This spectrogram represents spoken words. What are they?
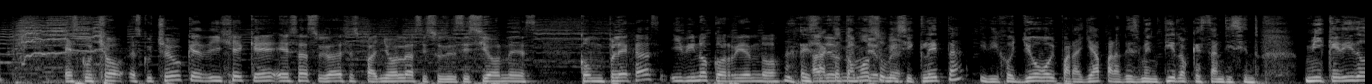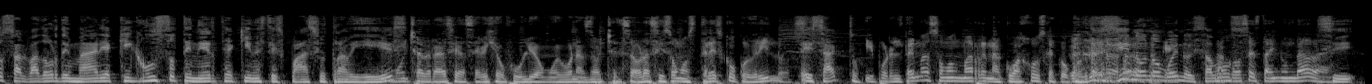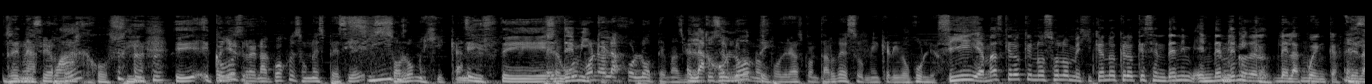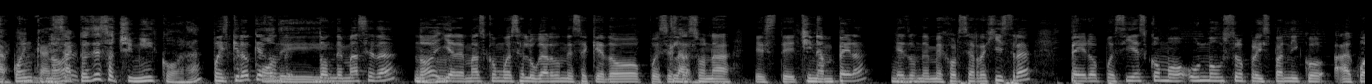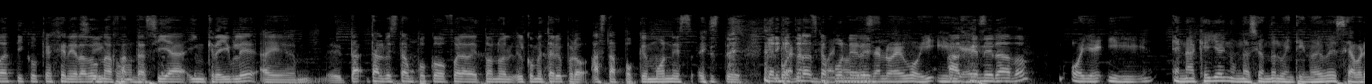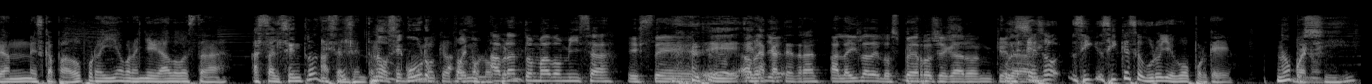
Escuchó, escuchó que dije que esas ciudades españolas y sus decisiones complejas y vino corriendo. Exacto, tomó su bicicleta y dijo, yo voy para allá para desmentir lo que están diciendo. Mi querido Salvador de María, qué gusto tenerte aquí en este espacio otra vez. Muchas gracias, Sergio Julio. Muy buenas noches. Ahora sí somos tres cocodrilos. Exacto. Y por el tema somos más renacuajos que cocodrilos. sí, no, no, bueno, estamos. La cosa está inundada. Sí, renacuajos, sí. Eh, ¿cómo Oye, es? renacuajo es una especie solo mexicana. Este, endémica. Bueno, el ajolote más bien. El ajolote. nos podrías contar de eso, mi querido Julio. Sí, y además creo que no solo mexicano, creo que es endémico, de, la cuenca. De la cuenca, exacto. Es de Xochimilco, ¿verdad? Pues creo que es donde, donde, más se da, ¿no? Y además como es el lugar donde se quedó, pues esta zona este, chinampera, es donde mejor se registra, pero pues sí es como un monstruo prehispánico acuático que ha generado una fantasía increíble. Eh, eh, tal vez está un poco fuera de tono el, comentario, pero hasta Pokémones, este, caricaturas japoneses luego, y, ha generado. Oye, y en aquella inundación del 29 se habrían escapado por ahí, habrán llegado hasta ¿Hasta el centro? Hasta el centro. No, seguro. bueno, habrán tomado misa este, eh, en la catedral. A la isla de los perros llegaron. Que pues Eso sí, sí que seguro llegó porque... No, pues bueno, sí.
